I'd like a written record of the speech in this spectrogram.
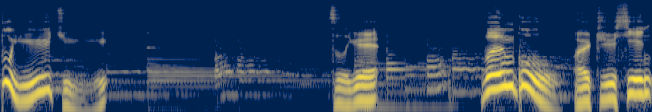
不逾矩。子曰：“温故而知新，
